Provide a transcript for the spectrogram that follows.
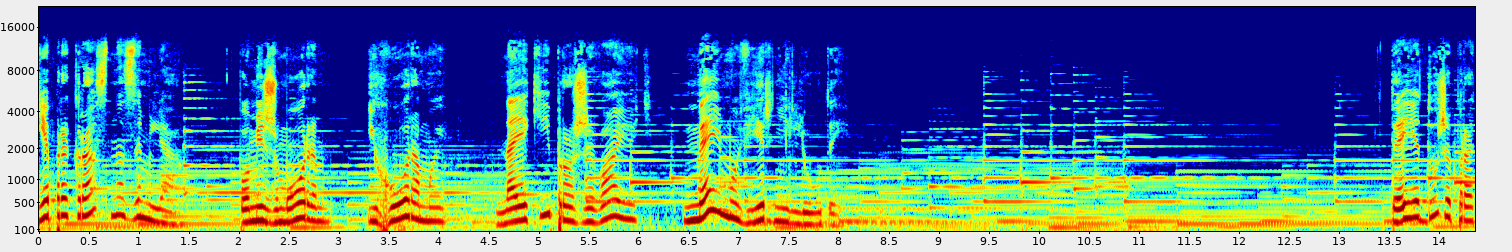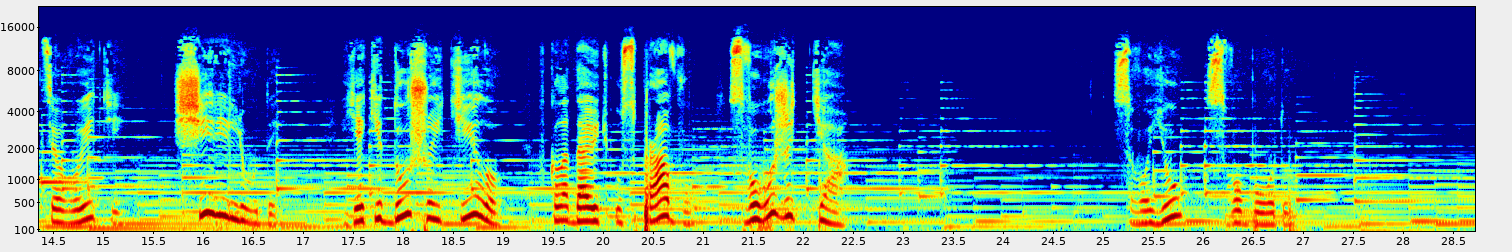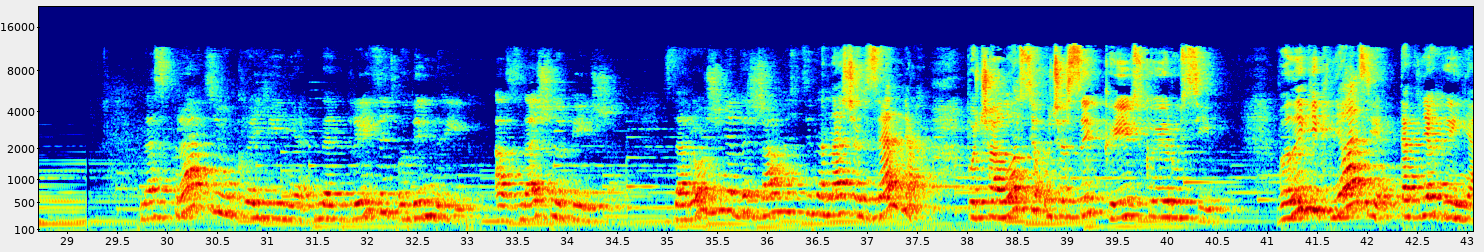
Є прекрасна земля поміж морем і горами, на якій проживають неймовірні люди. Де є дуже працьовиті, щирі люди, які душу і тіло вкладають у справу свого життя, свою свободу. Насправді Україні не 31 рік, а значно більше. Зародження державності на наших землях почалося у часи Київської Русі. Великі князі та княгиня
